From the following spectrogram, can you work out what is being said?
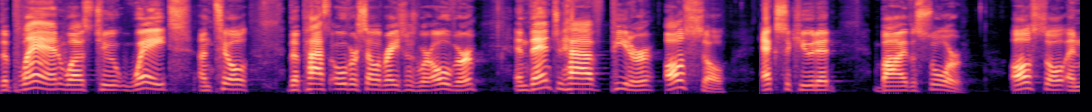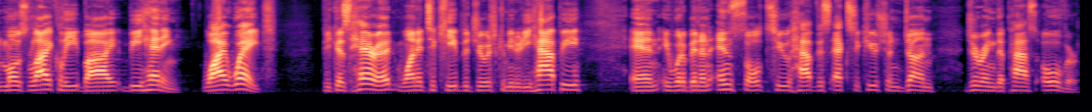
The plan was to wait until the Passover celebrations were over and then to have Peter also executed by the sword, also and most likely by beheading. Why wait? Because Herod wanted to keep the Jewish community happy, and it would have been an insult to have this execution done during the Passover.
